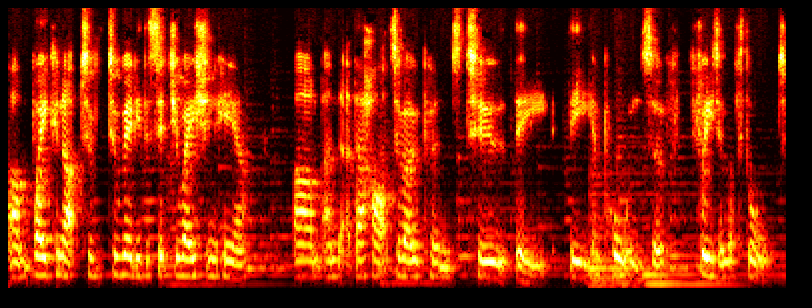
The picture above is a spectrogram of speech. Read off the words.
um, waken up to to really the situation here um, and their hearts are opened to the, the importance of freedom of thought.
